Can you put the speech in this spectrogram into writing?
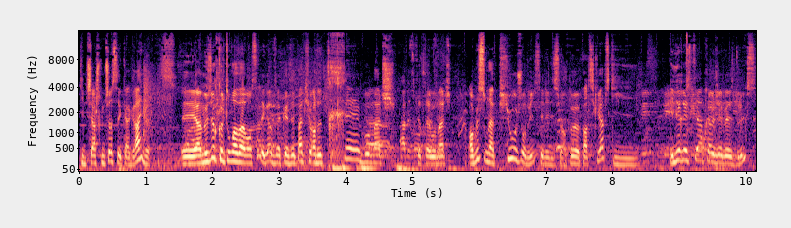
qui ne cherchent qu'une chose, c'est qu'à grind. Et à mesure que le tournoi va avancer, les gars, vous inquiétez pas qu'il y aura de très beaux matchs, des très très beaux matchs. En plus, on a Pio aujourd'hui, c'est une édition un peu particulière parce qu'il il est resté après le GBS Deluxe.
